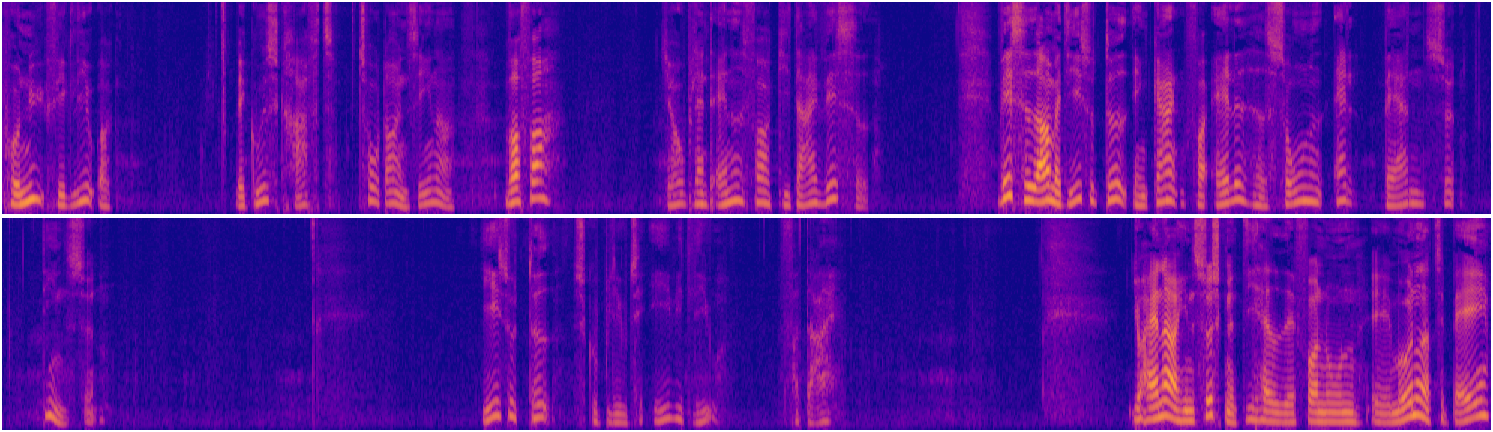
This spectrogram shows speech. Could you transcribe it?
på ny fik liv og ved Guds kraft to døgn senere. Hvorfor? Jo, blandt andet for at give dig vidshed. Vidshed om, at Jesus død engang for alle havde sonet al verdens synd. Din synd. Jesu død skulle blive til evigt liv for dig. Johanna og hendes søskende, de havde øh, for nogle øh, måneder tilbage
